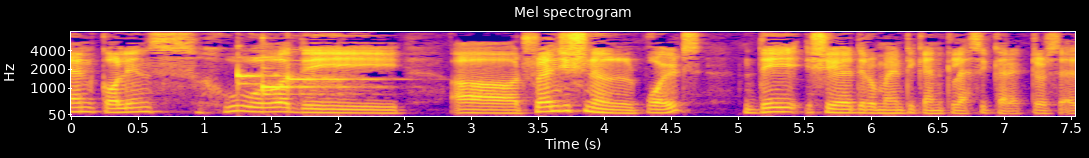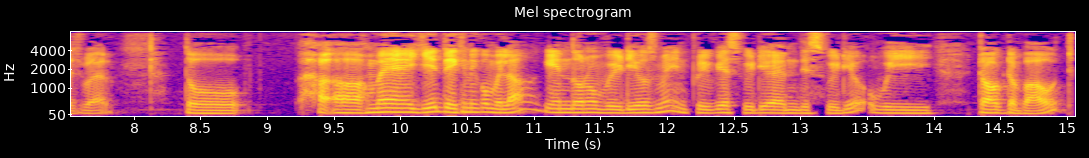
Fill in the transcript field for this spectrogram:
and Collins who transitional poets they share the romantic and classic characters as well तो हमें ये देखने को मिला कि इन दोनों वीडियोस में in previous video and this video we talked about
